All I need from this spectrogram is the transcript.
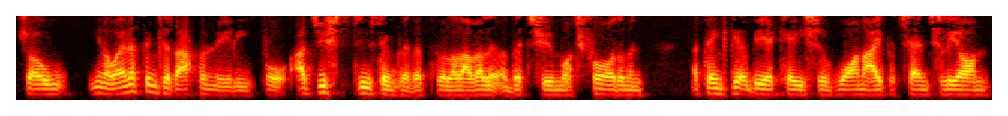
So you know, anything could happen really. But I just do think Liverpool will have a little bit too much for them, and I think it'll be a case of one eye potentially on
